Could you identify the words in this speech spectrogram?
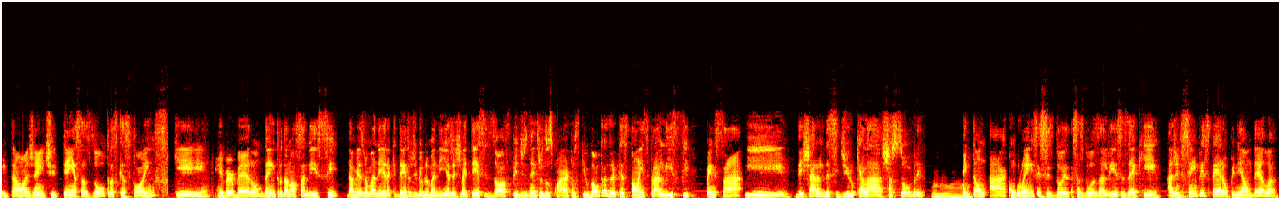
Então a gente tem essas outras questões que reverberam dentro da nossa Alice, da mesma maneira que dentro de Bibliomania a gente vai ter esses hóspedes dentro dos quartos que vão trazer questões para Alice pensar e deixar ela decidir o que ela acha sobre. Uhum. Então, a congruência esses dois, essas duas Alices é que a gente sempre espera a opinião dela.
